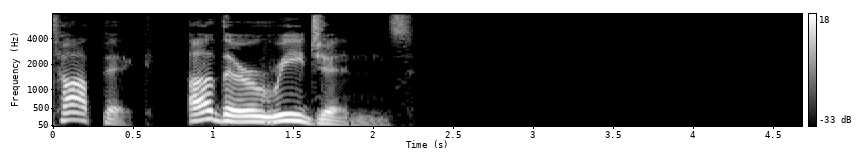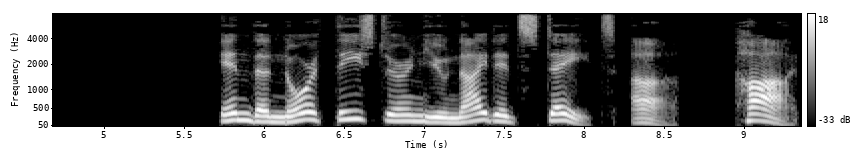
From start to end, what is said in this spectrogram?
Topic: Other regions. In the northeastern United States, a hot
